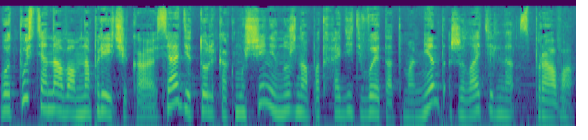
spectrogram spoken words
Вот пусть она вам на плечико сядет, только к мужчине нужно подходить в этот момент, желательно справа.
